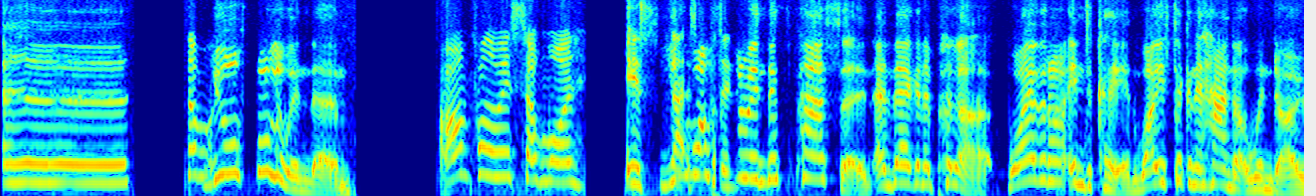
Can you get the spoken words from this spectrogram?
Uh, Someone, you're following them. I'm following someone. Is you are pulling- following this person, and they're going to pull up. Why are they not indicating? Why are you sticking their hand out a window?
